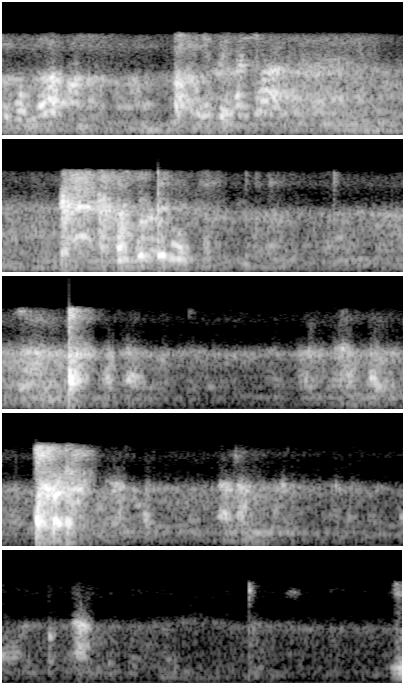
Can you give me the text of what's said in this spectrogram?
สิผมเลิกนี่สิท่านว่าอิ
